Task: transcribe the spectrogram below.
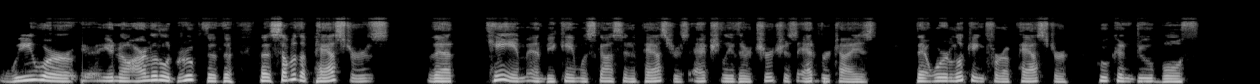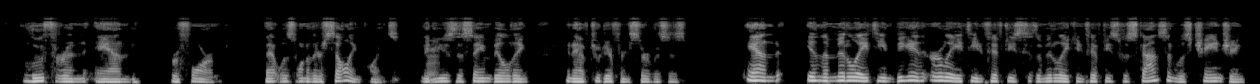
we were, you know, our little group, the, the, some of the pastors that came and became Wisconsin pastors, actually their churches advertised that we're looking for a pastor who can do both Lutheran and Reformed. That was one of their selling points. They'd mm-hmm. use the same building and have two different services. And in the middle 18, beginning the early 1850s to the middle 1850s, Wisconsin was changing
